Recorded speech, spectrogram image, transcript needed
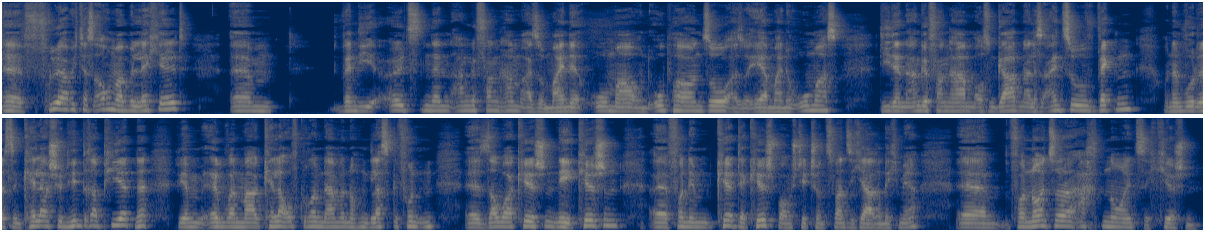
äh, früher habe ich das auch immer belächelt, ähm, wenn die Ölsten dann angefangen haben, also meine Oma und Opa und so, also eher meine Omas, die dann angefangen haben, aus dem Garten alles einzuwecken und dann wurde das im Keller schön hindrapiert, ne? Wir haben irgendwann mal Keller aufgeräumt, da haben wir noch ein Glas gefunden, äh, Sauerkirschen, nee, Kirschen, äh, von dem, Kir der Kirschbaum steht schon 20 Jahre nicht mehr, äh, von 1998, Kirschen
